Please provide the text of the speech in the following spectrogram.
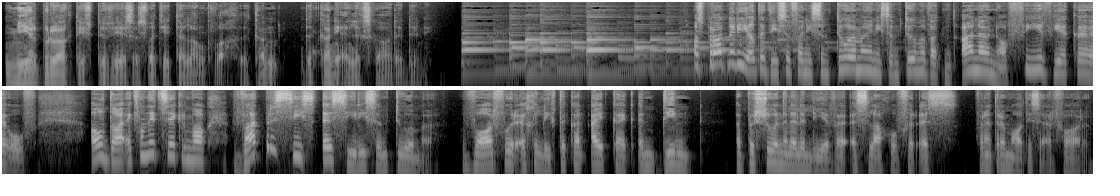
meer proaktief te wees as wat jy te lank wag. Dit kan dit kan nie eintlik skade doen nie. Praat nou die hele tyd hierso van die simptome en die simptome wat moet aanhou na 4 weke of al daai. Ek wil net seker maak wat presies is hierdie simptome? waarvoor 'n geliefde kan uitkyk indien 'n persoon in hulle lewe 'n slagoffer is van 'n traumatiese ervaring.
